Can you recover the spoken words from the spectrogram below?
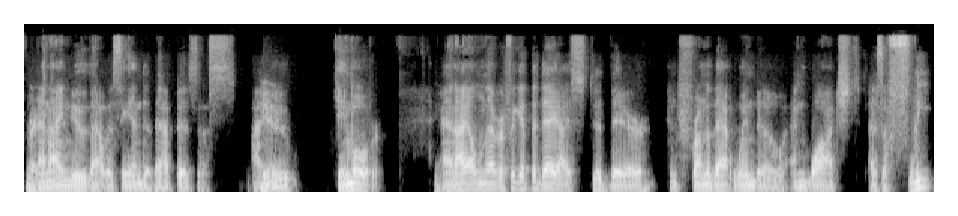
Right. And I knew that was the end of that business. I Yeah. knew game over. Yeah. And I'll never forget the day I stood there in front of that window and watched as a fleet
